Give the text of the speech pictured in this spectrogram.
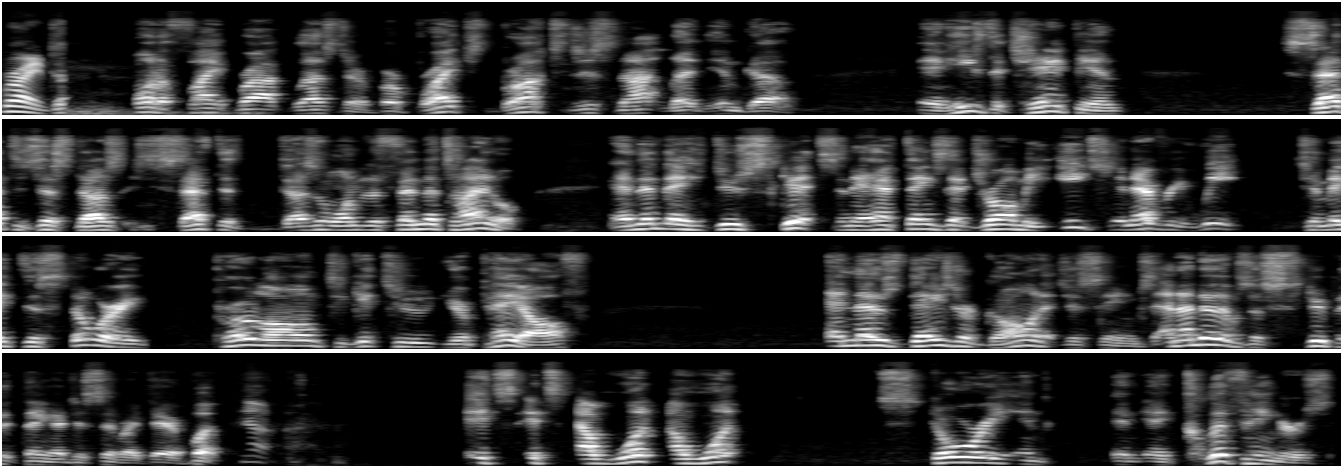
Right. Doesn't want to fight Brock Lesnar, but Brock's, Brock's just not letting him go. And he's the champion. Seth just does Seth doesn't want to defend the title. And then they do skits and they have things that draw me each and every week to make this story prolonged to get to your payoff. And those days are gone, it just seems. And I know that was a stupid thing I just said right there, but no. it's it's I want I want story and and, and cliffhangers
